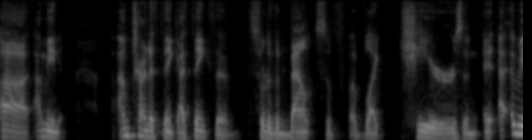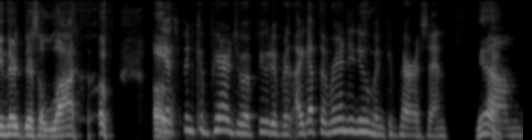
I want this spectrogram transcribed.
Uh, I mean, I'm trying to think. I think the sort of the bounce of of like cheers and, and I mean there there's a lot of, of yeah, it's been compared to a few different. I got the Randy Newman comparison yeah um,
